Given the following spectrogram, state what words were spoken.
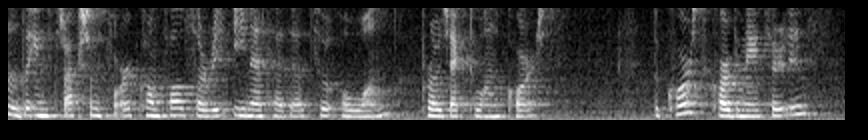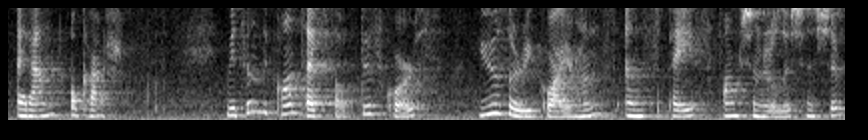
is the instruction for compulsory INTD 201 Project 1 course. The course coordinator is Eren Okar. Within the context of this course, user requirements and space function relationship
